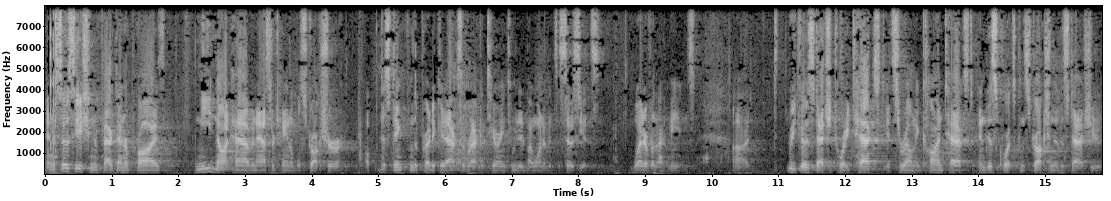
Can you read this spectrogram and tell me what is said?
An association, in fact, enterprise need not have an ascertainable structure distinct from the predicate acts of racketeering committed by one of its associates, whatever that means. Uh, RICO's statutory text, its surrounding context, and this Court's construction of the statute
